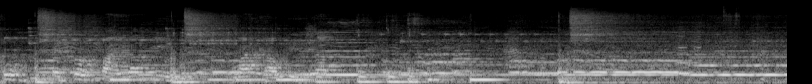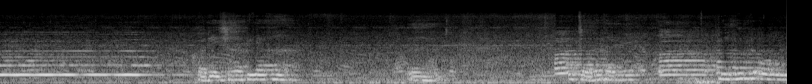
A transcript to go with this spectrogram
ทุ่มเป็นต้นไปครับที่วัดเขาดินครับขอเดชะพี่ยะค่ะเออผู้จ๋าแต่เนี่ยมีพระองค์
